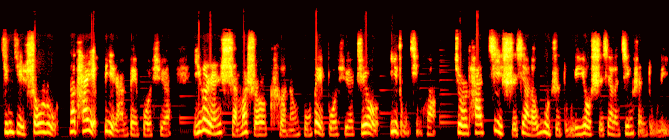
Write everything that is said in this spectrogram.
经济收入，那他也必然被剥削。一个人什么时候可能不被剥削？只有一种情况，就是他既实现了物质独立，又实现了精神独立。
